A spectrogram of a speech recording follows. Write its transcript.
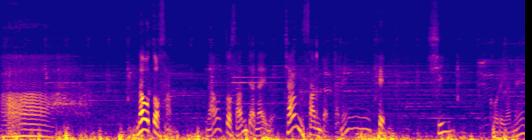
ああ直人さん。直人さんじゃないのチャンさんだったね。しこれがね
